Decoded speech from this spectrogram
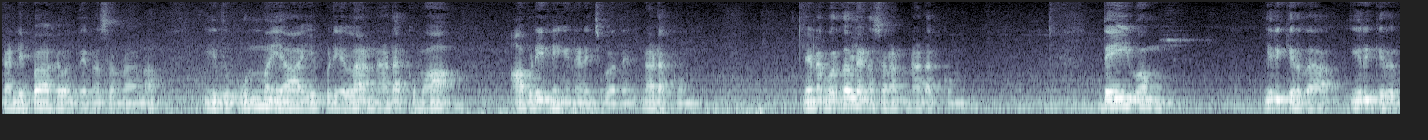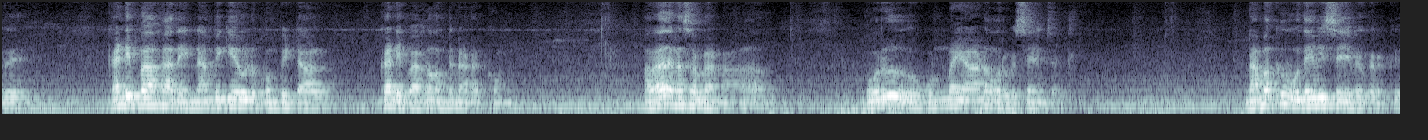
கண்டிப்பாக வந்து என்ன சொல்கிறான்னா இது உண்மையா இப்படியெல்லாம் நடக்குமா அப்படின்னு நீங்கள் நினச்சி பார்த்தேன் நடக்கும். என்னை பொறுத்தவரை என்ன சொன்னால் நடக்கும். தெய்வம் இருக்கிறதா? இருக்கிறது. கண்டிப்பாக அதை நம்பிக்கையோடு கும்பிட்டால் கண்டிப்பாக வந்து நடக்கும். அதாவது என்ன சொல்கிறேன்னா ஒரு உண்மையான ஒரு விஷயம் சொல்கிறேன் நமக்கு உதவி செய்வதற்கு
